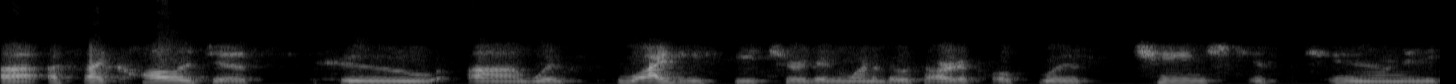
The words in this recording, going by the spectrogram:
uh, a psychologist who uh, was widely featured in one of those articles who has changed his tune and he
